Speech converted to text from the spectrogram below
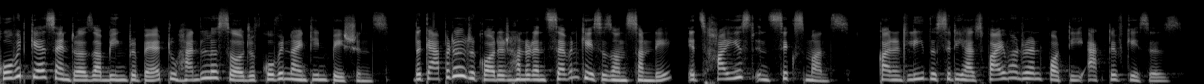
COVID care centers are being prepared to handle a surge of COVID 19 patients. The capital recorded 107 cases on Sunday, its highest in six months. Currently, the city has 540 active cases.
